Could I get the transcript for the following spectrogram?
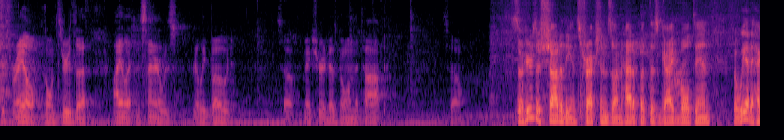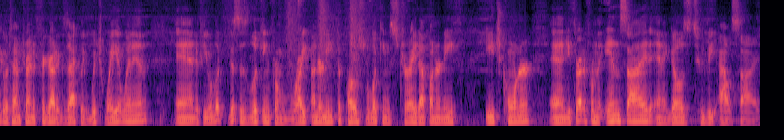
this rail going through the eyelet in the center was really bowed. So make sure it does go on the top. So. So here's a shot of the instructions on how to put this guide bolt in, but we had a heck of a time trying to figure out exactly which way it went in. And if you look, this is looking from right underneath the post, looking straight up underneath each corner. And you thread it from the inside and it goes to the outside.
